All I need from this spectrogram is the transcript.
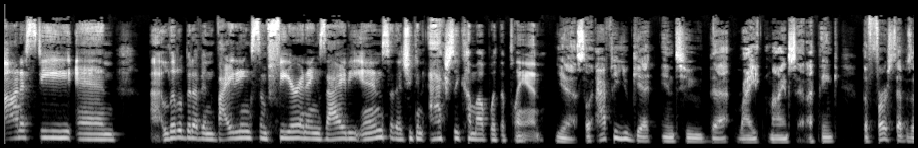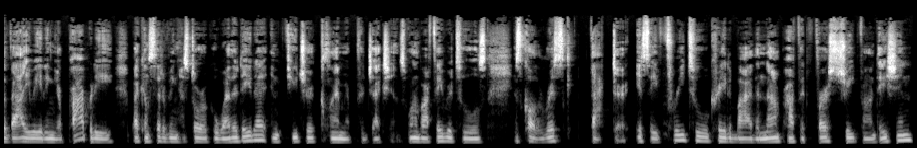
honesty and a little bit of inviting some fear and anxiety in so that you can actually come up with a plan. Yeah. So after you get into that right mindset, I think the first step is evaluating your property by considering historical weather data and future climate projections. One of our favorite tools is called Risk Factor. It's a free tool created by the nonprofit First Street Foundation,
